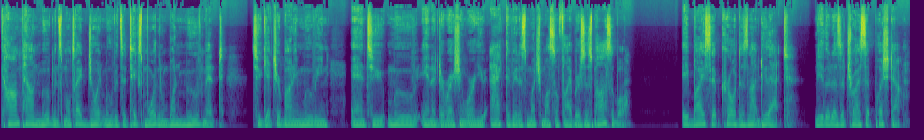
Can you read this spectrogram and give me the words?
compound movements, multi joint movements. It takes more than one movement to get your body moving and to move in a direction where you activate as much muscle fibers as possible. A bicep curl does not do that. Neither does a tricep pushdown.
